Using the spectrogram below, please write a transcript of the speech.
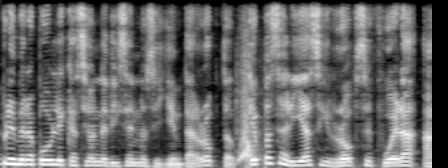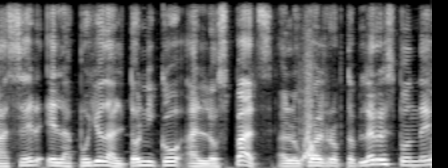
Primera publicación le dicen lo siguiente a RobTop. ¿Qué pasaría si Rob se fuera a hacer el apoyo daltónico a los pads? A lo cual RobTop le responde,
